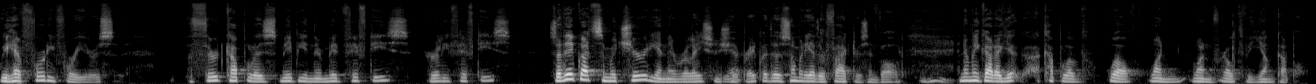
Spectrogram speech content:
We have 44 years. The third couple is maybe in their mid 50s, early 50s. So they've got some maturity in their relationship, right? But there's so many other factors involved. Mm-hmm. And then we got a couple of, well, one one relatively young couple,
